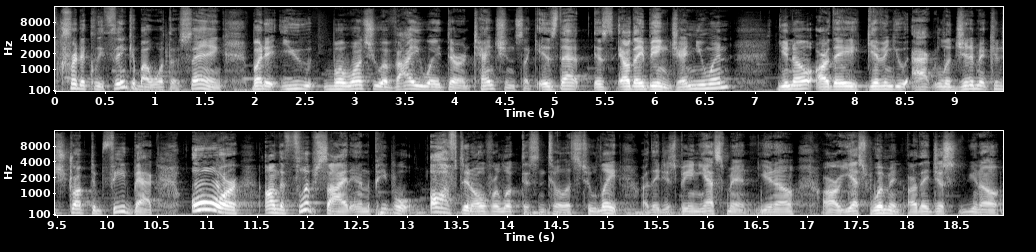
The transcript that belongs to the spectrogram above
critically think about what they're saying but it you but once you evaluate their intentions like is that is are they being genuine you know, are they giving you legitimate constructive feedback? Or on the flip side, and people often overlook this until it's too late, are they just being yes men, you know, or yes women? Are they just, you know,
